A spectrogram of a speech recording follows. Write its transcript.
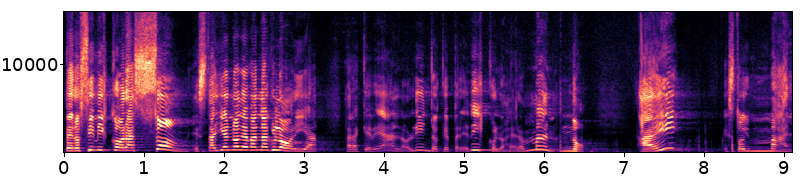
pero si mi corazón está lleno de vanagloria, para que vean lo lindo que predico los hermanos, no. Ahí estoy mal.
